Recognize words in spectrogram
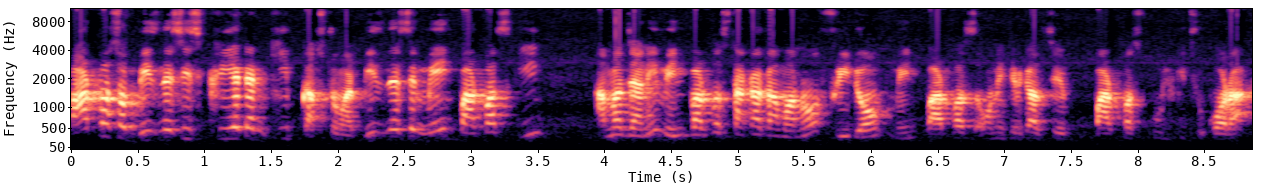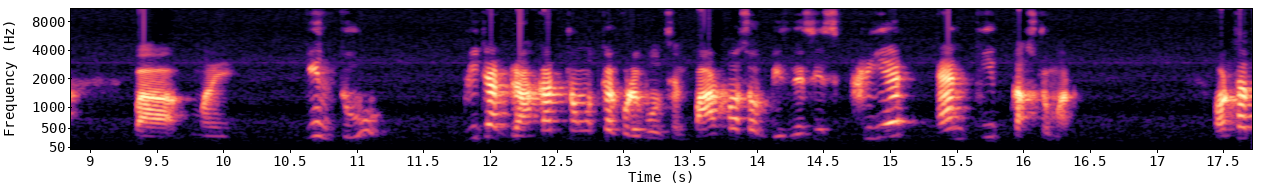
Purpose of business is create and keep customer বিজনেসের মেইন পারপাস কি? আমরা জানি মেইন পারপাস টাকা কামানো ফ্রিডম মেইন পারপাস অনেকের কাছে পারপাসফুল কিছু করা বা মানে কিন্তু পিটার ড্রাকার চমৎকার করে বলছেন purpose of business is create and keep customer অর্থাৎ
